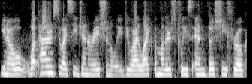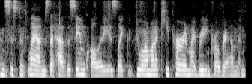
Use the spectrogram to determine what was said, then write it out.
you know, what patterns do I see generationally? Do I like the mother's fleece and does she throw consistent lambs that have the same qualities? Like, do I want to keep her in my breeding program? And,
